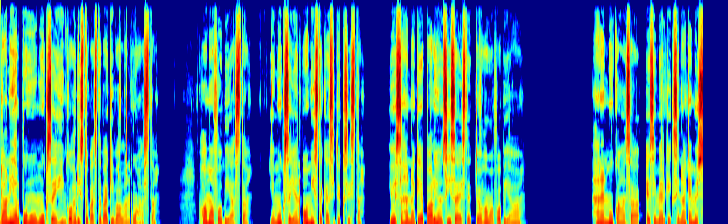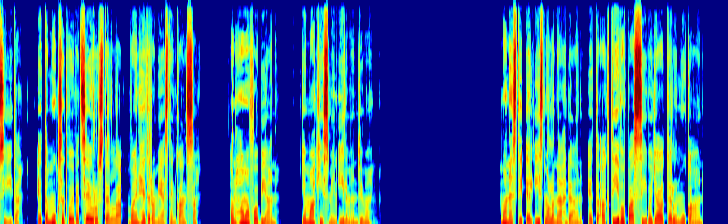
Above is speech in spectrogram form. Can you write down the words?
Daniel puhuu mukseihin kohdistuvasta väkivallan uhasta, homofobiasta ja muksejen omista käsityksistä, joissa hän näkee paljon sisäistettyä homofobiaa. Hänen mukaansa esimerkiksi näkemys siitä, että mukset voivat seurustella vain heteromiesten kanssa, on homofobian ja makismin ilmentymä. Monesti El Istmolla nähdään, että aktiivo-passiivo-jaottelun mukaan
